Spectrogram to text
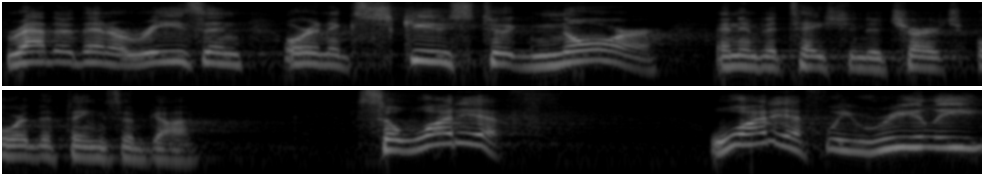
rather than a reason or an excuse to ignore an invitation to church or the things of God. So, what if? What if we really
